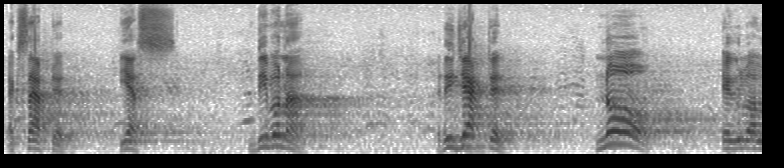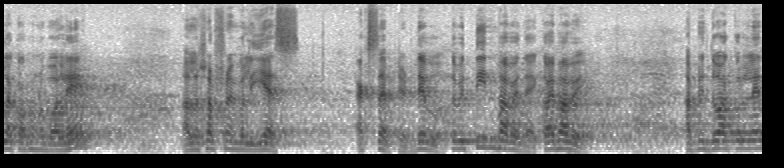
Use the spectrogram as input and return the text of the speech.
অ্যাকসেপ্টেড ইয়েস দিব না। রিজেক্টেড নো এগুলো আল্লাহ কখনো বলে আল্লাহ সবসময় বলে ইয়েস অ্যাকসেপ্টেড দেব। তবে তিন ভাবে দেয়। কয় ভাবে? আপনি দোয়া করলেন,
